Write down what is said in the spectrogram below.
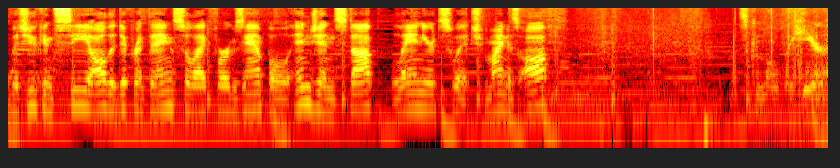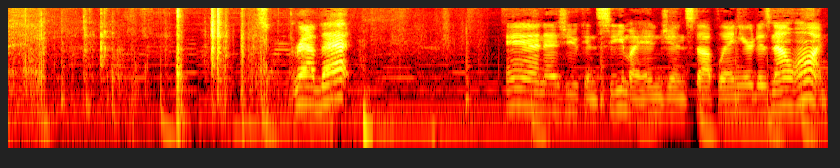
but you can see all the different things. So like, for example, engine stop lanyard switch. Mine is off. Let's come over here. Grab that. And as you can see, my engine stop lanyard is now on.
